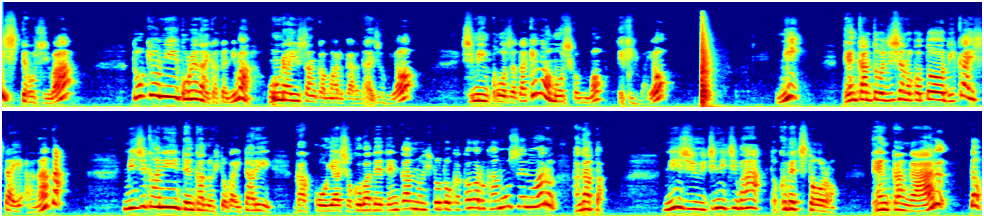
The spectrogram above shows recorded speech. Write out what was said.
ひ知ってほしいわ。東京に来れない方にはオンライン参加もあるから大丈夫よ。市民講座だけの申し込みもできるわよ。2、転換当事者のことを理解したいあなた。身近に転換の人がいたり、学校や職場で転換の人と関わる可能性のあるあなた。21日は特別討論。転換があると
